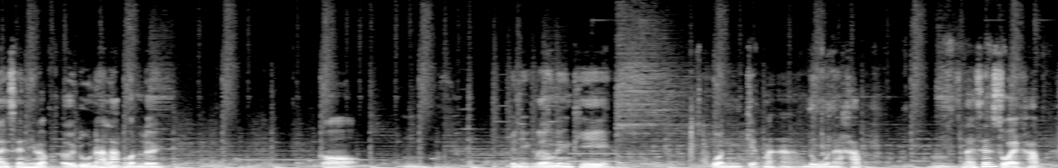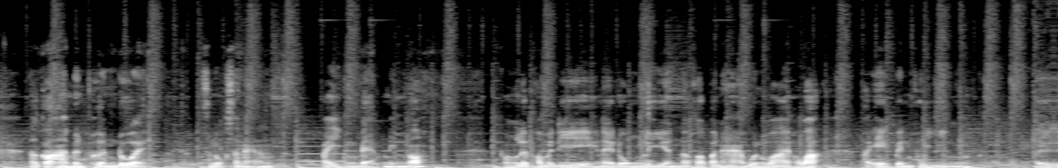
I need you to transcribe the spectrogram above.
ลายเส้นที่แบบเออดูน่ารักหมดเลย ก็เป็นอีกเรื่องหนึ่งที่ควรเก็บมาอ่านดูนะครับลายเส้นสวยครับ แล้วก็อ่านเพลินๆด้วย สนุกสนานไปอีกแบบหนึ่งเนาะต้องเลิฟคอมเมดี้ในโรงเรียนแล้วก็ปัญหาวุ่นวาย เพราะว่าพระเอกเป็นผู้หญิง เออ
